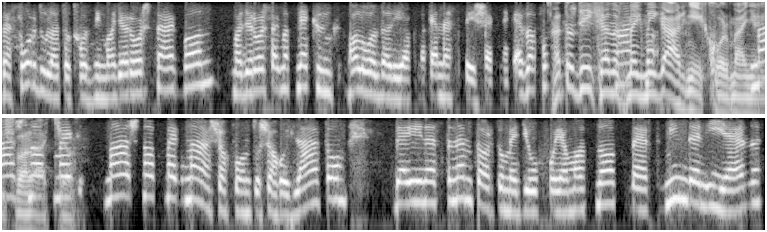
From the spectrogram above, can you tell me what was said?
befordulatot hozni Magyarországban. Magyarországnak nekünk, baloldaliaknak, MSZP-seknek. Ez a hát a DK-nak meg még árnyékkormánya is van, látja. Meg, másnak meg más a fontos, ahogy látom, de én ezt nem tartom egy jó folyamatnak, mert minden ilyen,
